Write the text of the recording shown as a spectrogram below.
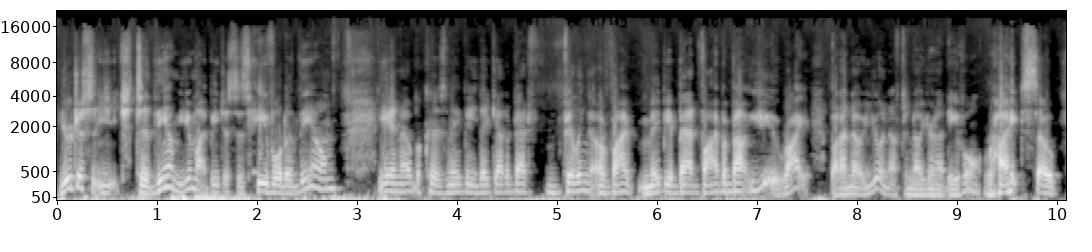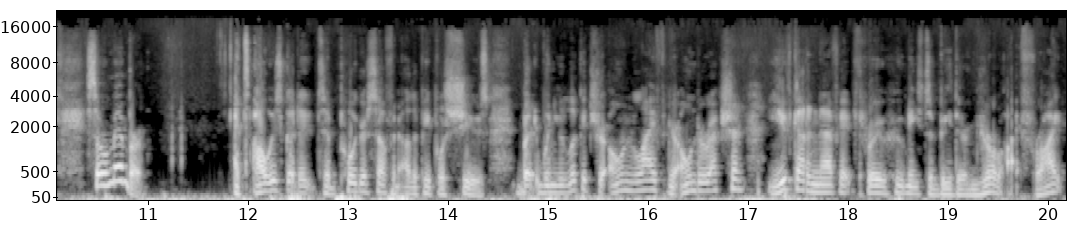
You're just, to them, you might be just as evil to them, you know, because maybe they got a bad feeling or vibe, maybe a bad vibe about you, right? But I know you enough to know you're not evil, right? So, so remember, it's always good to, to pull yourself in other people's shoes. But when you look at your own life and your own direction, you've got to navigate through who needs to be there in your life, right?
